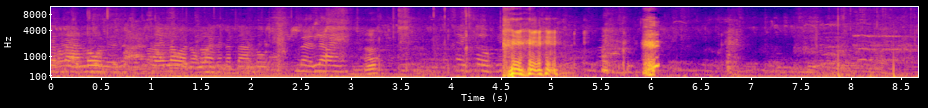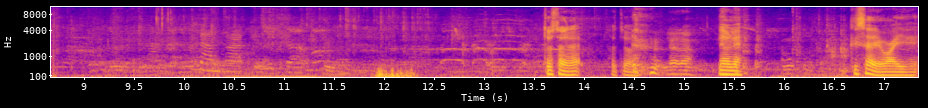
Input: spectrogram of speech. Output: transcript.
กระตาโลดใช้แล้วว่าดอกไม้ในกระตาโลดได้เลยใช้เกิบดำค่ะเจะใส่แล้วเขาจอยแล้วล่ะแล้ว เลยคือใส่ไวแท้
